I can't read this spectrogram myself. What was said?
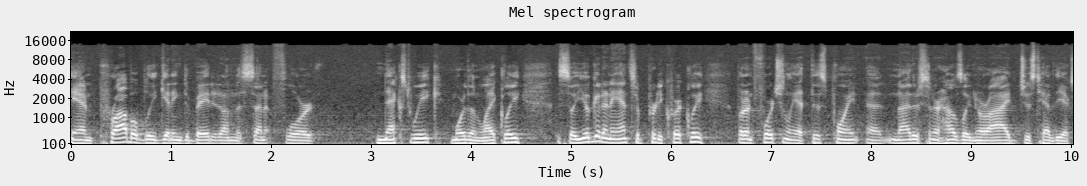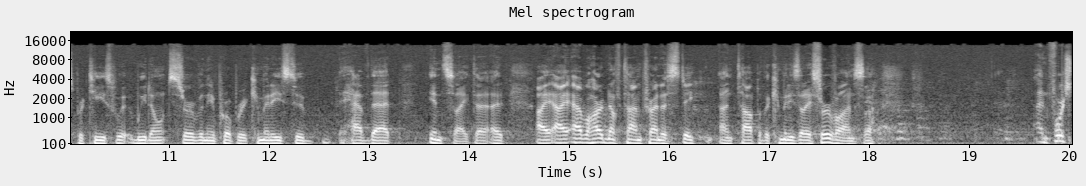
and probably getting debated on the Senate floor next week, more than likely. So you'll get an answer pretty quickly. But unfortunately, at this point, uh, neither Senator Housley nor I just have the expertise. We, we don't serve in the appropriate committees to have that insight. I, I, I have a hard enough time trying to stay on top of the committees that I serve on. So, unfortunately.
